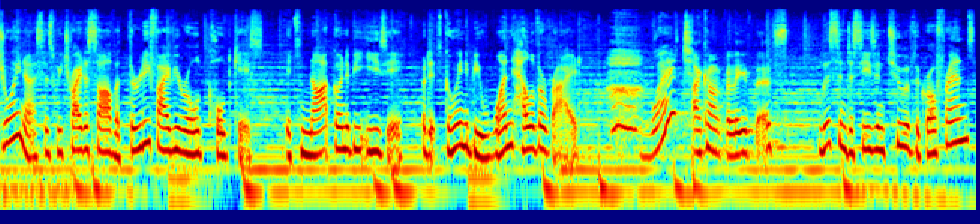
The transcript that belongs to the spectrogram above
Join us as we try to solve a 35 year old cold case. It's not going to be easy, but it's going to be one hell of a ride. what? I can't believe this. Listen to season two of The Girlfriends,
